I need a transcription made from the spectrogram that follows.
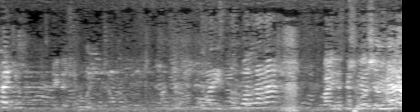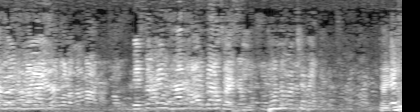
থ্যাংক ইউ ধন্যবাদ সবাইকে। থ্যাংক ইউ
